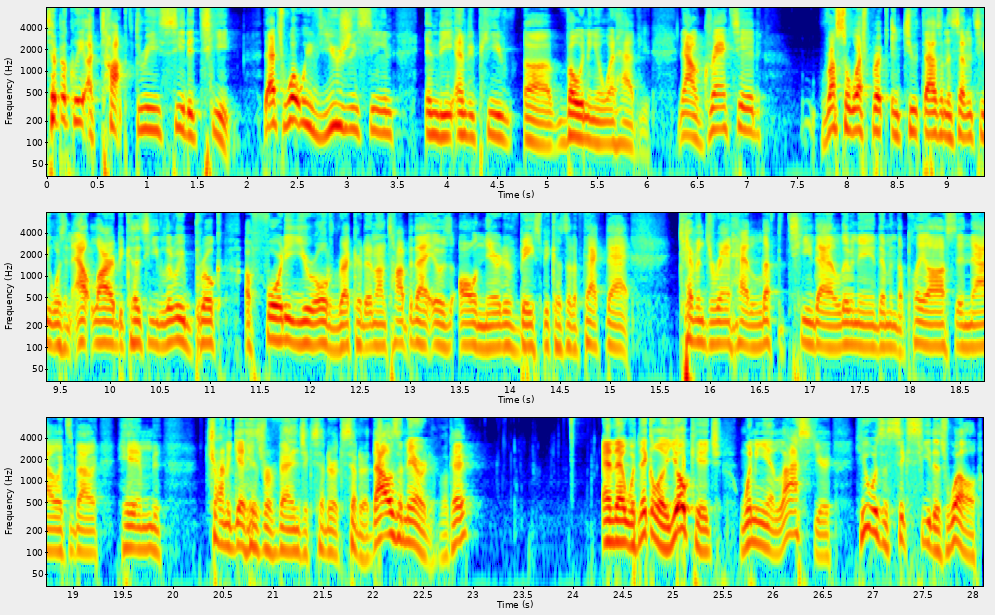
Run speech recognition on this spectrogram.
typically a top three seeded team. That's what we've usually seen in the MVP uh, voting and what have you. Now, granted, Russell Westbrook in 2017 was an outlier because he literally broke a 40 year old record. And on top of that, it was all narrative based because of the fact that Kevin Durant had left the team that eliminated them in the playoffs. And now it's about him trying to get his revenge, et cetera, et cetera. That was a narrative, okay? And then with Nikola Jokic winning it last year, he was a sixth seed as well,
